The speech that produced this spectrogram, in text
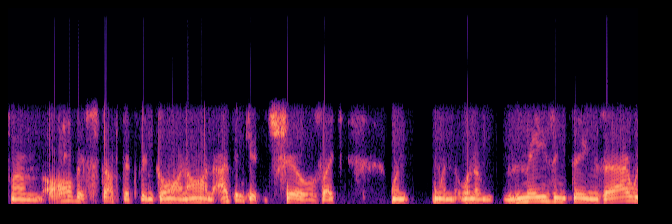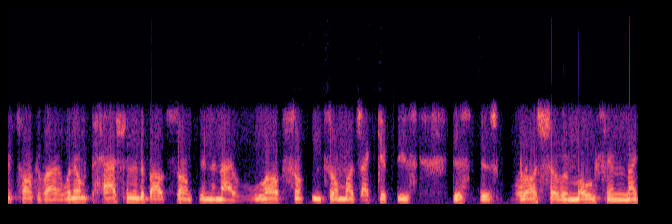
from all this stuff that's been going on. I've been getting chills, like when, when, when amazing things. And I always talk about it. When I'm passionate about something and I love something so much, I get this, this, this rush of emotion. And I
